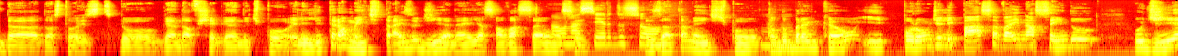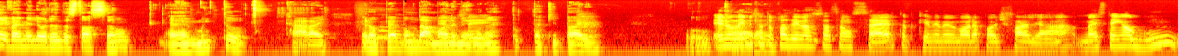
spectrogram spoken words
da, das torres do Gandalf chegando, tipo, ele literalmente traz o dia, né? E a salvação. Ao assim. nascer do sol. Exatamente, tipo, uhum. todo brancão e por onde ele passa vai nascendo o dia e vai melhorando a situação. É muito. Caralho. Europeu é bom dar mole mesmo, né? Puta que pariu. Oh, eu não carai. lembro se eu tô fazendo a associação certa, porque minha memória pode falhar, mas tem algum,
